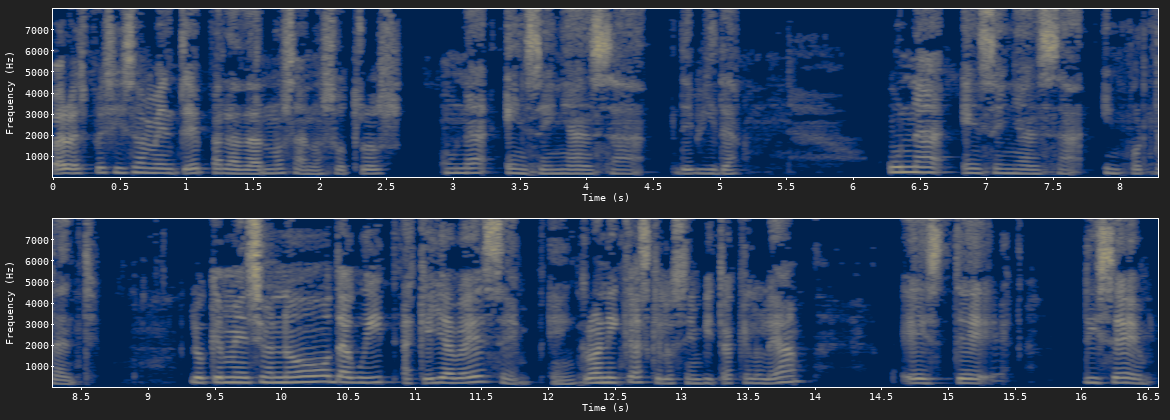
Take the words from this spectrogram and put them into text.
Pero es precisamente para darnos a nosotros una enseñanza de vida, una enseñanza importante. Lo que mencionó David aquella vez en, Crónicas, que los invito a que lo lean, este, dice,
